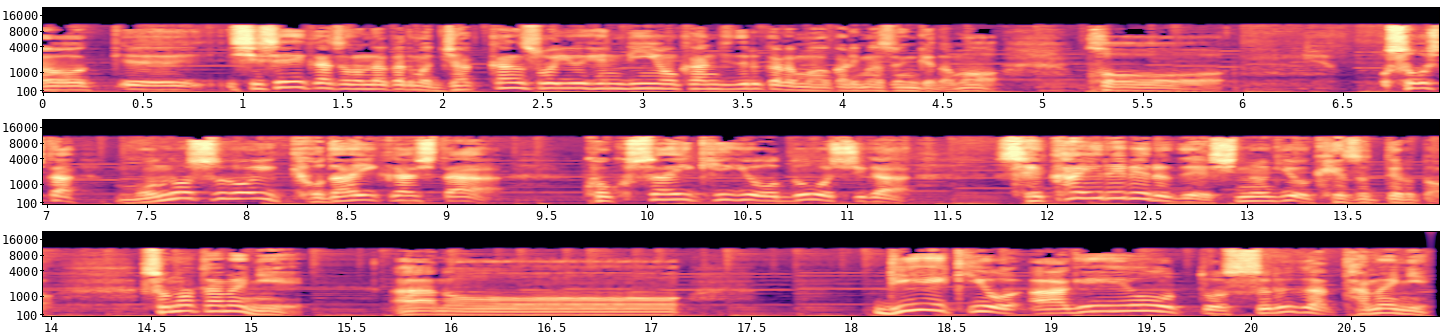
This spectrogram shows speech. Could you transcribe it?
えー、私生活の中でも若干そういう片鱗を感じてるからも分かりませんけどもこうそうしたものすごい巨大化した国際企業同士が世界レベルでしのぎを削ってるとそのためにあのー、利益を上げようとするがために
